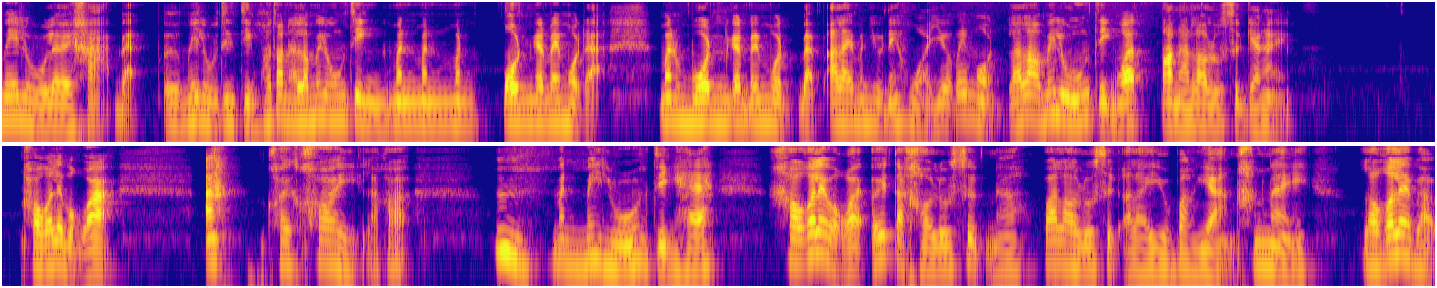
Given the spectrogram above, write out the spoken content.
ไม่รู้เลยค่ะ แบบเออไม่รู้จริงๆ เพราะตอนนั้นเราไม่รู้จริงมันมันมันปนกันไปหมดอะมันวนกันไปหมดแบบอะไรมันอยู่ในหัวเยอะไปหมด แล้วเราไม่รู้จริงว่าตอนนั้นเรารู้สึกยังไง เขาก็เลยบอกว่าอะค่อยๆ แล้วก็ อืม มันไม่รู้จริงๆแฮะ เขาก็เลยบอกว่า เอ้ย แต่เขารู้สึกนะ ว่าเรารู้สึกอะไรอยู่บางอย่างข้างใน เราก็เลยแบบ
